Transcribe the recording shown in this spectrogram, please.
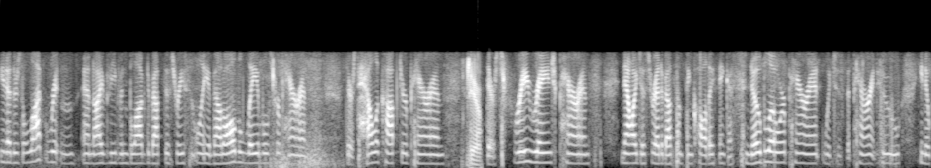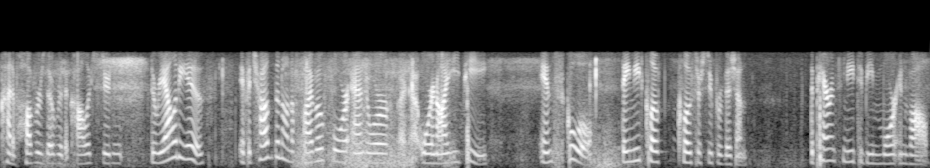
You know, there's a lot written, and I've even blogged about this recently about all the labels for parents. There's helicopter parents. Yeah. There's free range parents. Now I just read about something called I think a snowblower parent, which is the parent who, you know, kind of hovers over the college student. The reality is, if a child's been on a 504 and or uh, or an IEP in school, they need clo- closer supervision. The parents need to be more involved.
